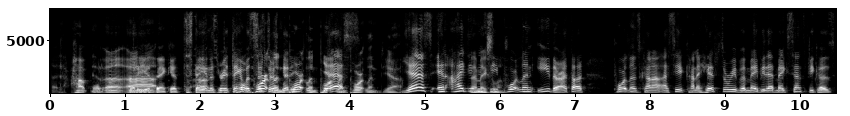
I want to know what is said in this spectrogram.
How, uh, What do you uh, think? It to stay in this. Think Por- of a sister Portland, city. Portland, Portland, Yes. Portland. Yeah. Yes, and I didn't see. Portland either. I thought Portland's kind of I see it kind of hipstery, but maybe that makes sense because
